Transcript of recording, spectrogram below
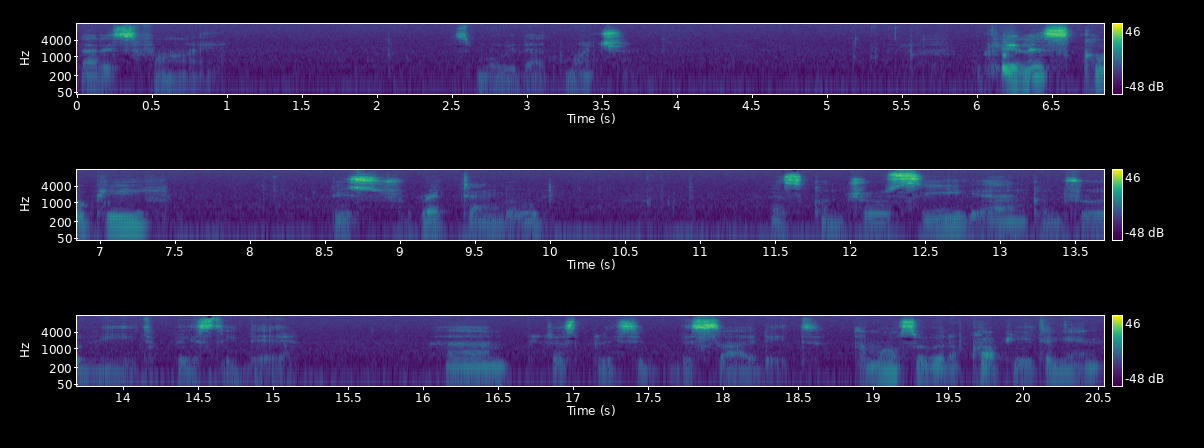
That is fine. Let's move it that much okay let's copy this rectangle. Let's control C and control V to paste it there. And just place it beside it. I'm also going to copy it again.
